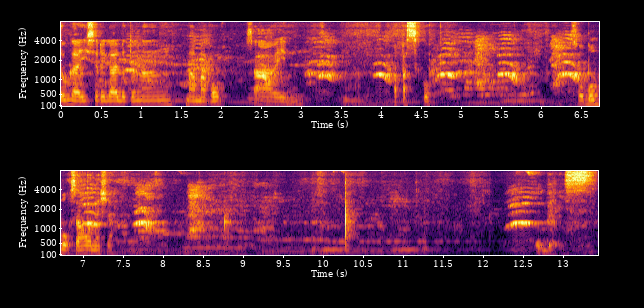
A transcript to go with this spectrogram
Ito guys, regalo to ng mama ko sa akin. Papasko. So bubuksan ko na siya. Ito guys.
